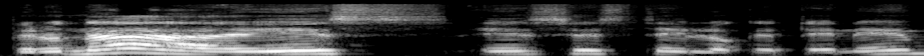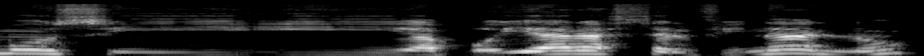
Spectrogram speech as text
pero nada, es, es este lo que tenemos y, y apoyar hasta el final, ¿no?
